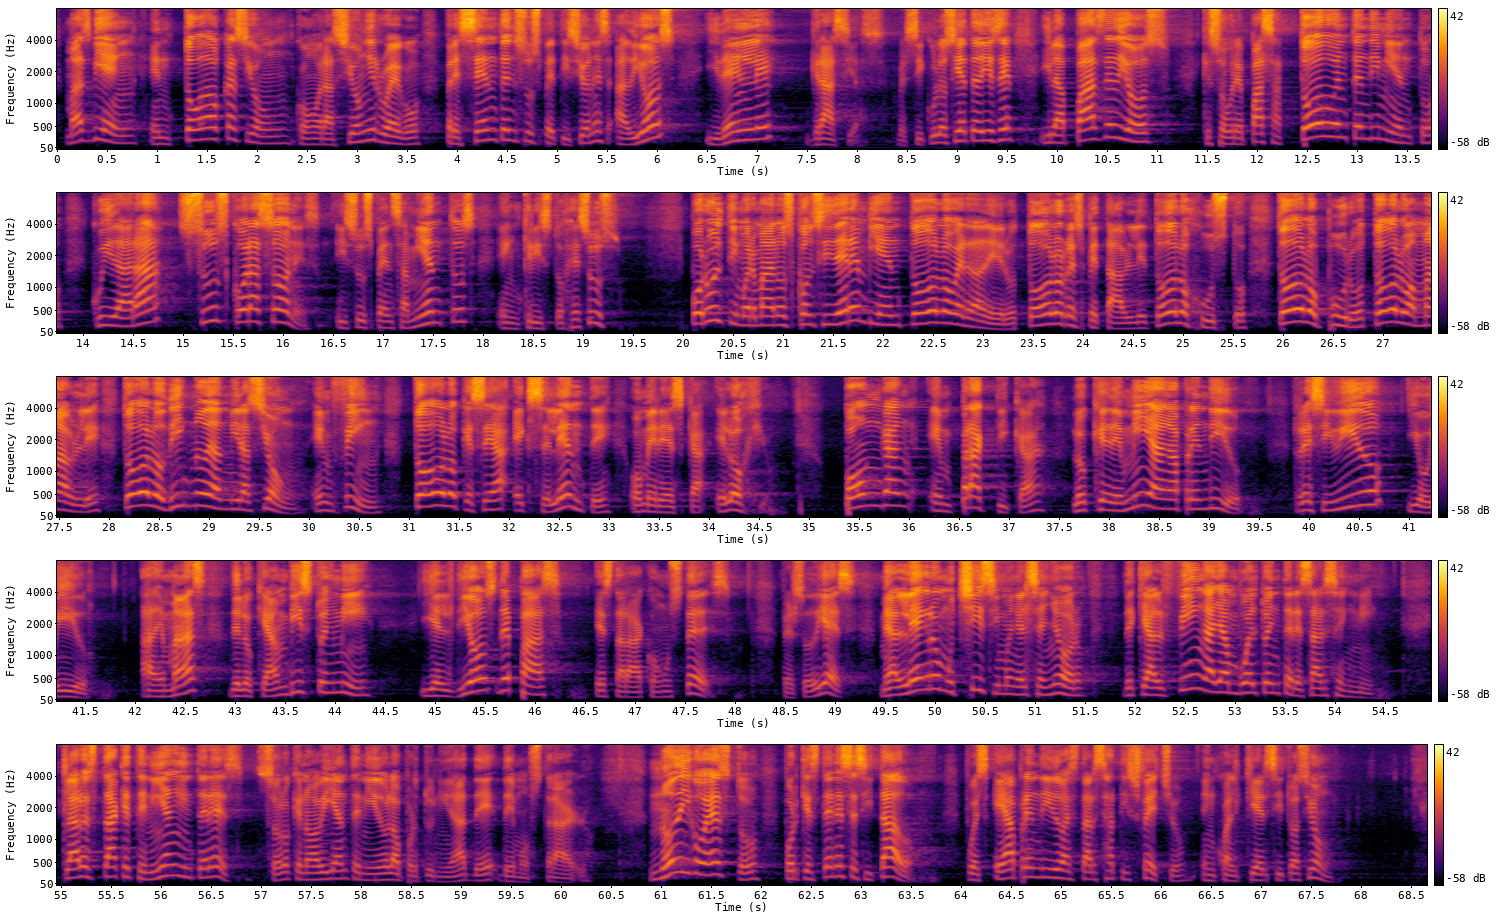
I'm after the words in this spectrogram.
Más bien, en toda ocasión, con oración y ruego, presenten sus peticiones a Dios y denle gracias. Versículo 7 dice, y la paz de Dios, que sobrepasa todo entendimiento, cuidará sus corazones y sus pensamientos en Cristo Jesús. Por último, hermanos, consideren bien todo lo verdadero, todo lo respetable, todo lo justo, todo lo puro, todo lo amable, todo lo digno de admiración, en fin, todo lo que sea excelente o merezca elogio. Pongan en práctica lo que de mí han aprendido, recibido y oído, además de lo que han visto en mí, y el Dios de paz estará con ustedes. Verso 10. Me alegro muchísimo en el Señor de que al fin hayan vuelto a interesarse en mí. Claro está que tenían interés, solo que no habían tenido la oportunidad de demostrarlo. No digo esto porque esté necesitado pues he aprendido a estar satisfecho en cualquier situación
